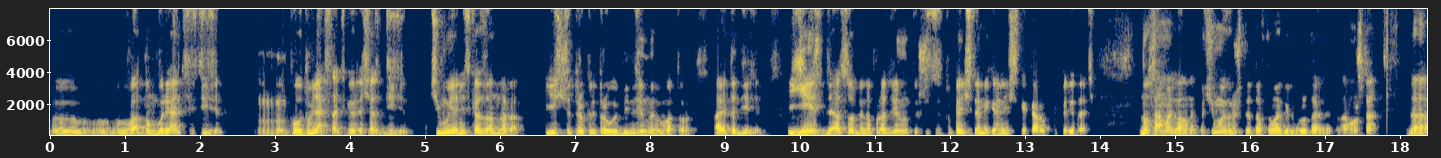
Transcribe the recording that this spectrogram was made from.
в одном варианте с дизелем. Угу. Вот у меня, кстати говоря, сейчас дизель. Чему я несказанно рад. Есть еще трехлитровый бензиновый мотор, а это дизель. Есть для особенно продвинутых шестиступенчатая механическая коробка передач. Но самое главное, почему я говорю, что это автомобиль брутальный? Потому что э,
